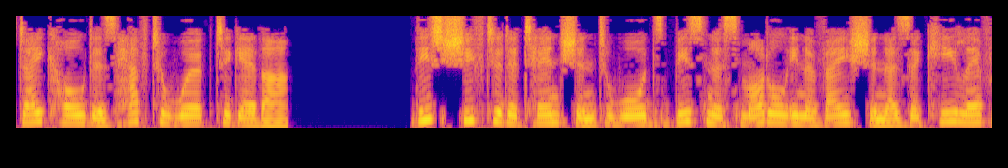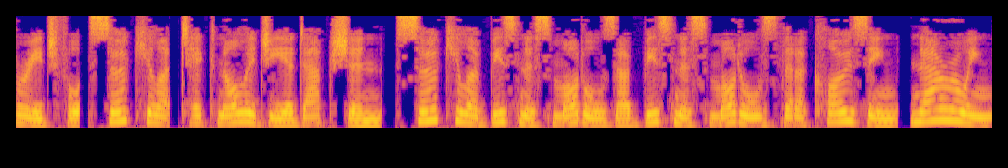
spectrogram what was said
stakeholders have to work together. This shifted attention towards business model innovation as a key leverage for circular technology adaptation. Circular business models are business models that are closing, narrowing,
